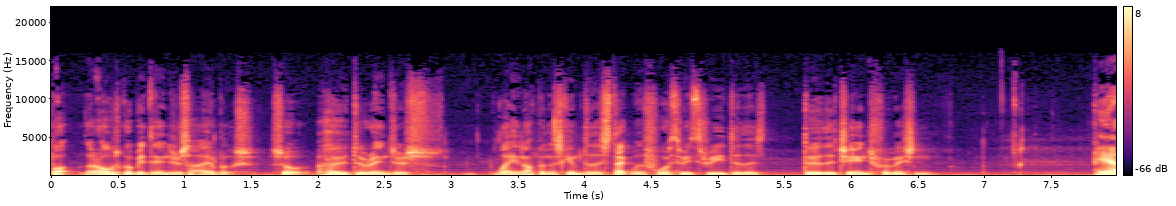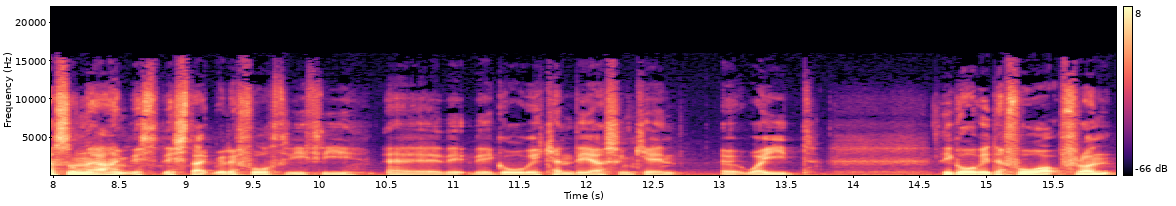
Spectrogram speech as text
but they're always going to be dangerous at Ibrox. So how do Rangers line up in this game? Do they stick with four three three? Do they do the change formation? Personally, I think they, they stick with the 4 3 3. They, they go with Candeias and Kent out wide. They go with the four up front.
